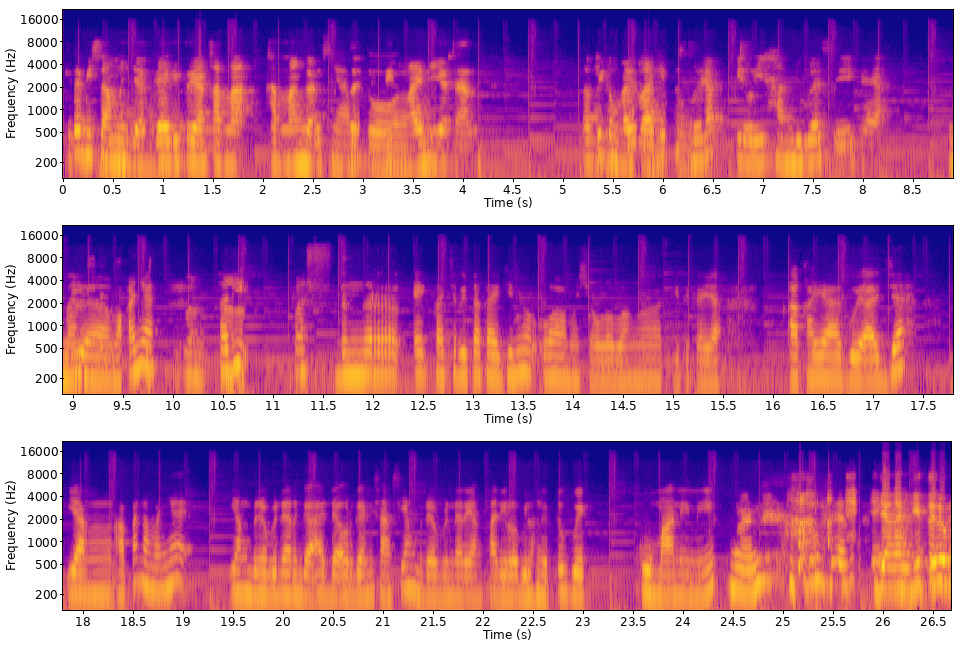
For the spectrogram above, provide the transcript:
kita bisa Hmm. menjaga gitu ya karena karena nggak lain iya kan. Tapi Hmm, kembali betul, lagi itu betul. sebenarnya pilihan juga sih kayak gimana Iya, sih? makanya Meskipun- tadi pas denger Eka cerita kayak gini wah masya Allah banget gitu kayak eh, kayak gue aja yang apa namanya yang benar-benar nggak ada organisasi yang benar-benar yang tadi lo bilang itu gue kuman ini Man. Jangan gitu dong,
